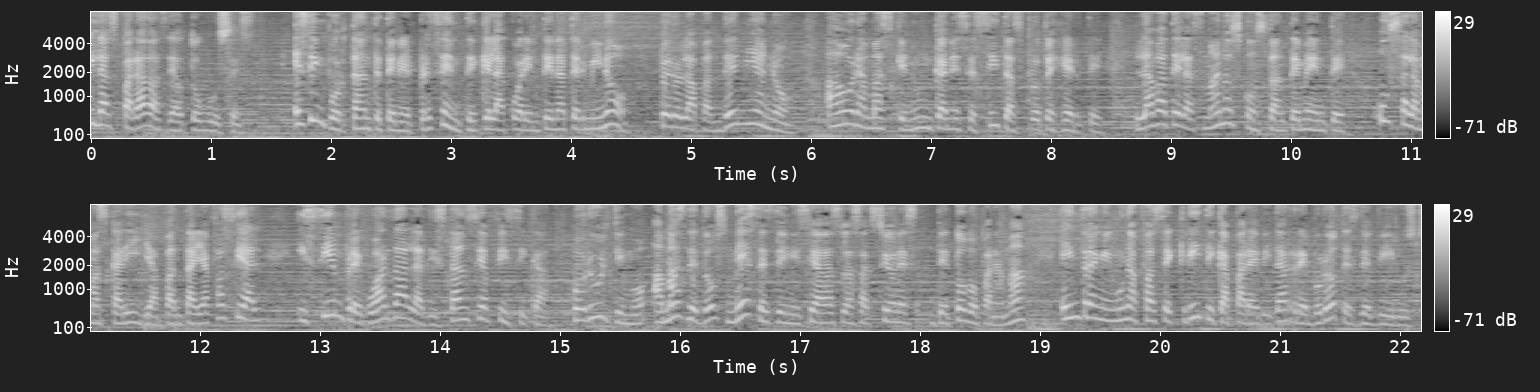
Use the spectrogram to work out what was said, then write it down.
y las paradas de autobuses. Es importante tener presente que la cuarentena terminó, pero la pandemia no. Ahora más que nunca necesitas protegerte. Lávate las manos constantemente, usa la mascarilla, pantalla facial y siempre guarda la distancia física. Por último, a más de dos meses de iniciadas las acciones de todo Panamá, entran en una fase crítica para evitar rebrotes del virus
